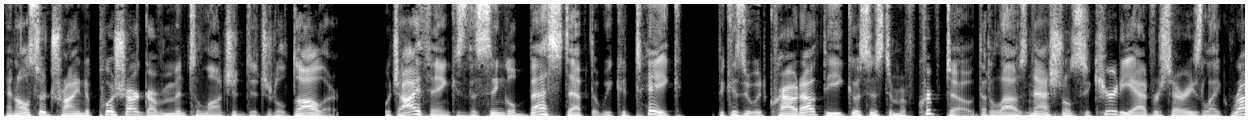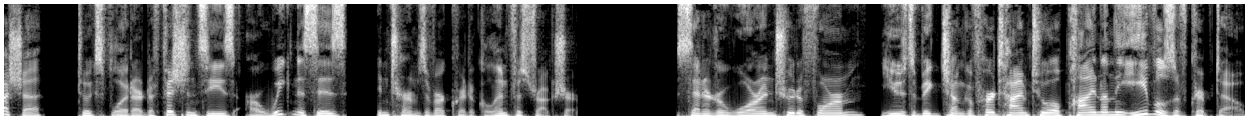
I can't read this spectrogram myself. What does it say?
and also trying to push our government to launch a digital dollar, which I think is the single best step that we could take because it would crowd out the ecosystem of crypto that allows national security adversaries like Russia to exploit our deficiencies, our weaknesses in terms of our critical infrastructure. Senator Warren, true to form, used a big chunk of her time to opine on the evils of crypto,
